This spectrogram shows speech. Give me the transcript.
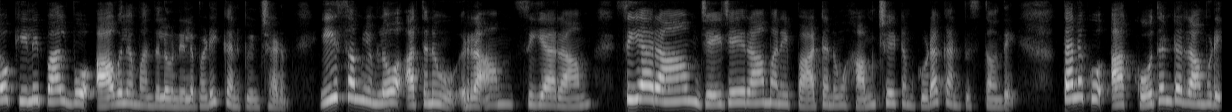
వీడియోలో కిలిపాల్ ఓ ఆవుల మందలో నిలబడి కనిపించాడు. ఈ సమయంలో అతను రామ్ సియారామ్ సియారామ్ జై జై రామ్ అనే పాటను హమ్ చేయటం కూడా కనిపిస్తోంది. తనకు ఆ కోదండ రాముడి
